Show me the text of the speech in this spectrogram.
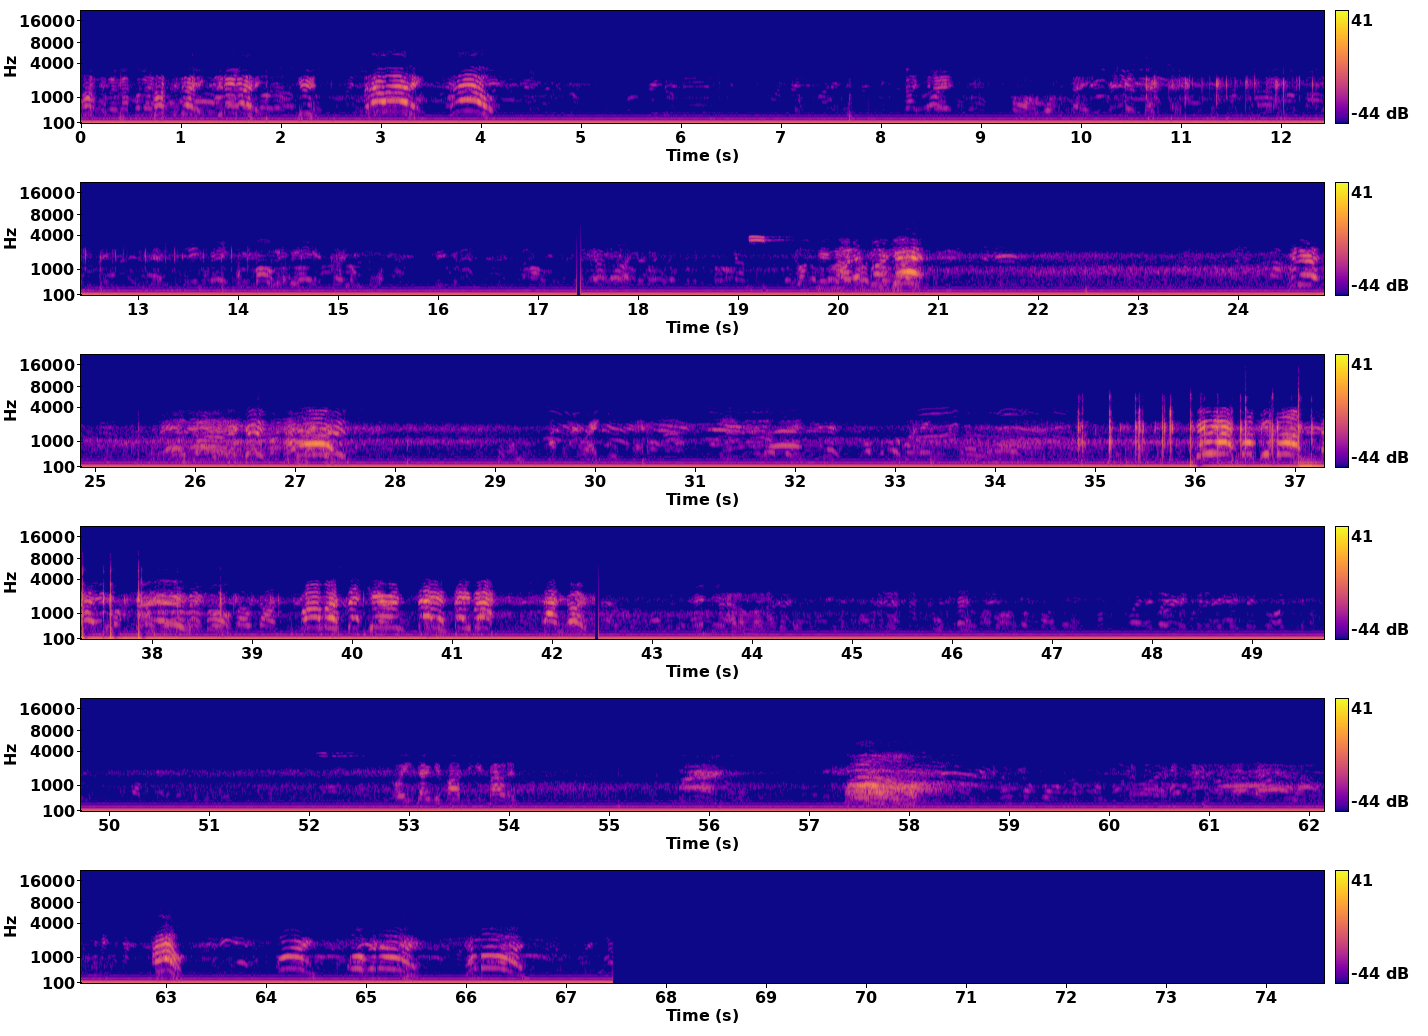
Pass it, pass it early. Janine early. Good. Allow early. Allow! Oh, what a save. Great save. That's Miles. Yeah, yeah, yeah, so long to watch. Move your feet. Not too much. let's go again!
